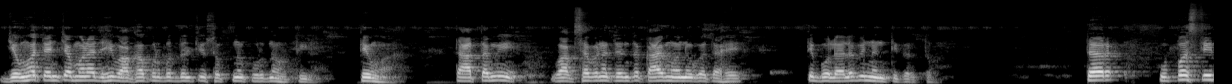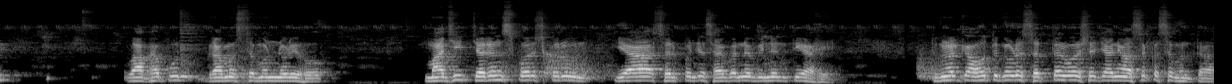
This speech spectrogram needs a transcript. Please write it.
जेव्हा त्यांच्या मनात ही वाघापूरबद्दलची स्वप्न पूर्ण होतील तेव्हा तर आता मी वाघसाहेबांना त्यांचं काय मनोगत आहे ते बोलायला विनंती करतो. तर उपस्थित वाघापूर ग्रामस्थ मंडळी हो माझी चरण स्पर्श करून या सरपंच साहेबांना विनंती आहे. तुम्हाला की अहो तुम्ही एवढं सत्तर वर्षाचे आणि असं कसं म्हणता?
